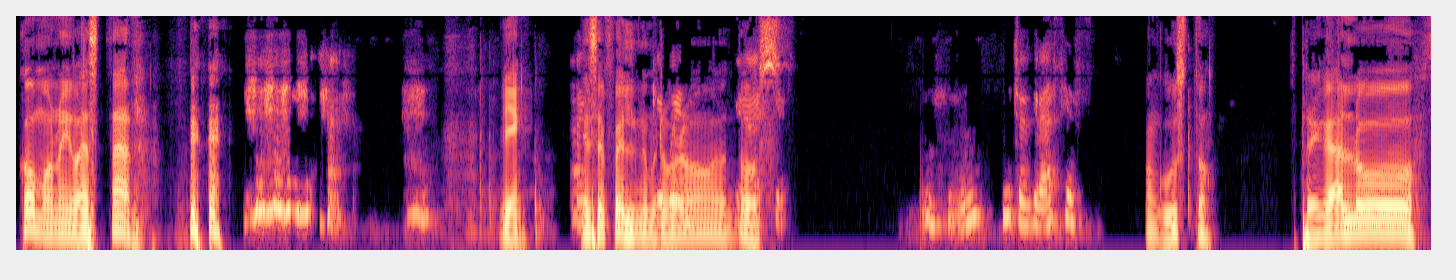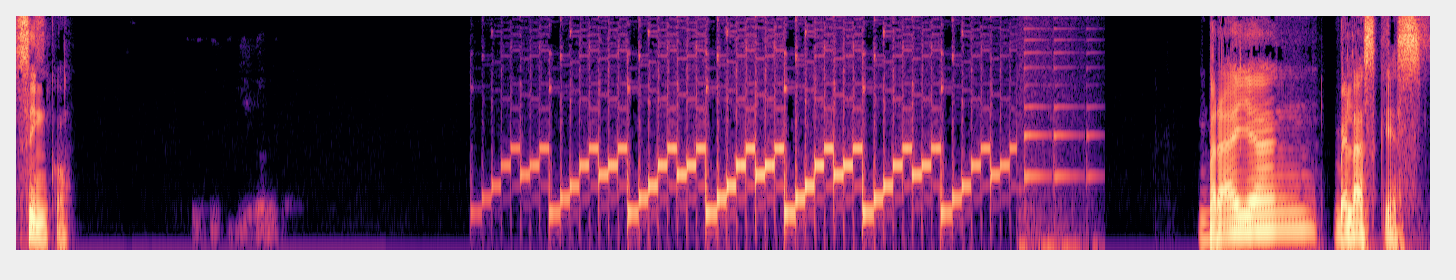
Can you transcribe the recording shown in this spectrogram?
¿Cómo no iba a estar? Bien, ese fue el número bueno, 2. gracias. Ujú, Muchas gracias. Con gusto. Regalo 5. Brian Velázquez.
